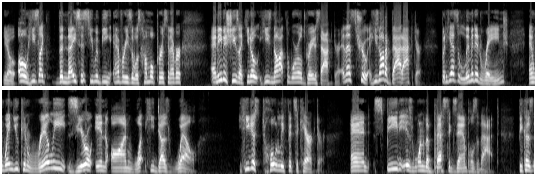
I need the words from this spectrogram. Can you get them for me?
you know, oh, he's like the nicest human being ever. He's the most humble person ever. And even she's like, you know, he's not the world's greatest actor, and that's true. He's not a bad actor, but he has a limited range and when you can really zero in on what he does well, he just totally fits a character. And Speed is one of the best examples of that because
